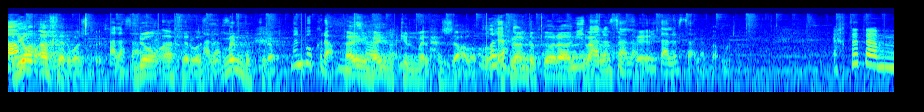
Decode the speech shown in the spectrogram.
اليوم آخر وجبة. خلص. اليوم آخر وجبة. خلص. من بكرة؟ من بكرة. هي هي الله. الكلمة الحجة على طول. شكرا مية كل عام ألف وأنت بخير. مية ألف سلامة. اختتم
